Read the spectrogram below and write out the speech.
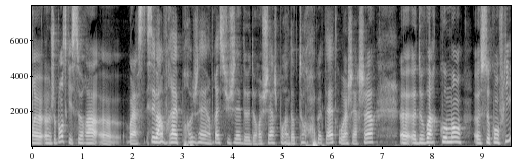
euh, euh, je pense qu'il sera, euh, voilà, c'est un vrai projet, un vrai sujet de, recherche pour un doctorant peut-être ou un chercheur, de voir comment ce conflit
